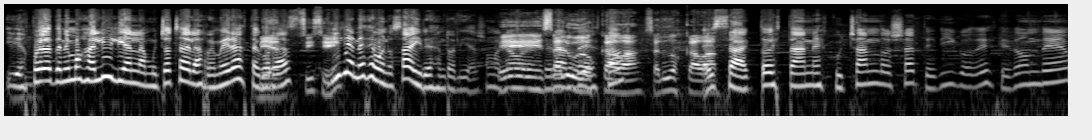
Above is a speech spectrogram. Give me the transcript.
Y después la tenemos a Lilian, la muchacha de las remeras, ¿te Bien, acordás? sí, sí. Lilian es de Buenos Aires, en realidad. Yo me acabo de Eh, de saludos, esto. Cava. Saludos, Cava. Exacto, están escuchando, ya te digo desde dónde.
